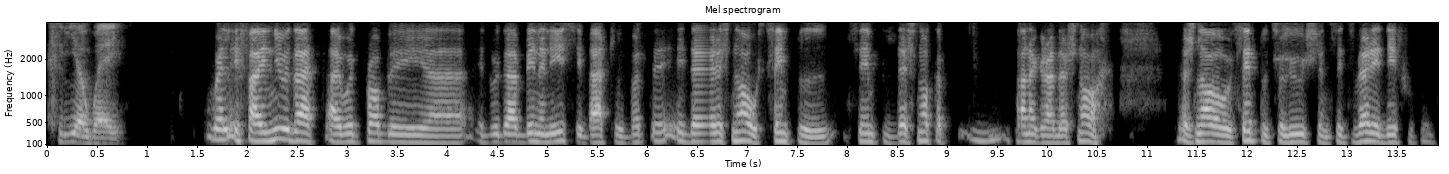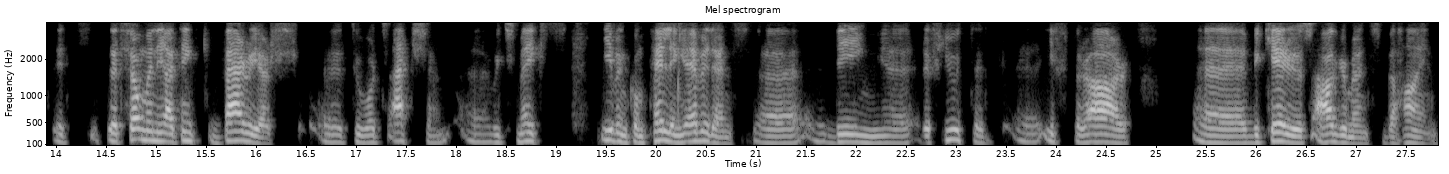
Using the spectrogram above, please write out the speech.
clear way well if i knew that i would probably uh, it would have been an easy battle but it, there is no simple simple there's not a panagra there's no there's no simple solutions. It's very difficult. It's there's so many, I think, barriers uh, towards action, uh, which makes even compelling evidence uh, being uh, refuted uh, if there are uh, vicarious arguments behind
